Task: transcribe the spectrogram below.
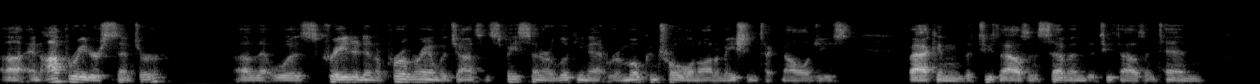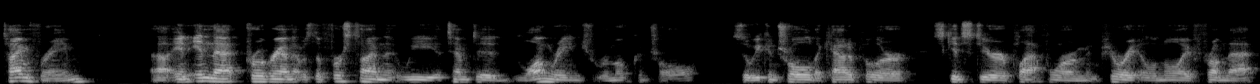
uh, an operator center uh, that was created in a program with Johnson Space Center looking at remote control and automation technologies back in the 2007 to 2010 timeframe. Uh, and in that program, that was the first time that we attempted long range remote control so we controlled a Caterpillar skid steer platform in Peoria, Illinois from that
